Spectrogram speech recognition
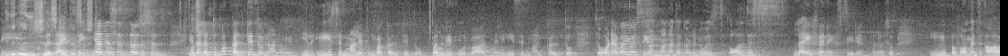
Be right thing yeah this is the this is ಇದೆಲ್ಲ ತುಂಬ ಕಲ್ತಿದ್ದು ನಾನು. ಇದ್- ಇಲ್- ಈ ಸಿನಿಮಾಲಿ ತುಂಬ ಕಲ್ತಿದ್ದು. ಪದವಿ ಪೂರ್ವ ಆದಮೇಲೆ ಈ ಸಿನಿಮಾಲಿ ಕಲ್ತು. So whatever you see on Manada Kadalu is all this life and experience ಅಲ್ಲ. ಸೊ ಈ ಪರ್ಫಾರ್ಮೆನ್ಸ್ ಆ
